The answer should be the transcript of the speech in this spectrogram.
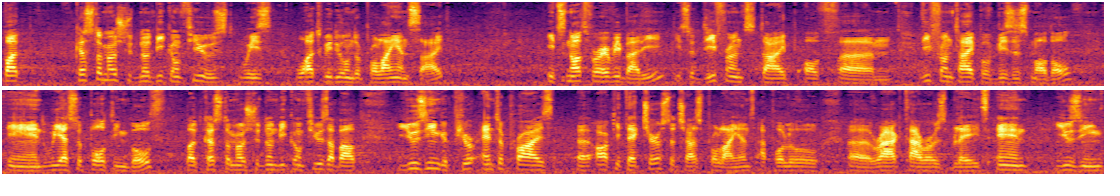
but customers should not be confused with what we do on the ProLiant side. It's not for everybody. It's a different type of um, different type of business model, and we are supporting both. But customers should not be confused about using a pure enterprise uh, architecture such as ProLiant, Apollo, uh, Towers, Blades, and using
